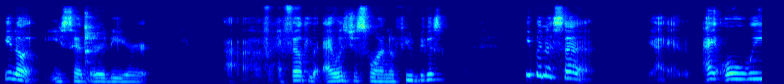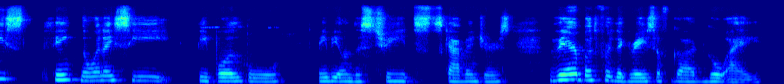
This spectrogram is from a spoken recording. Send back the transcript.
you know, you said earlier uh, I felt like I was just one of you because even as a I, I always think no when I see people who maybe on the streets, scavengers, there but for the grace of God go I.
